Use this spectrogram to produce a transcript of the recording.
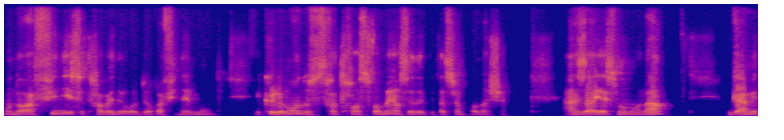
on aura fini ce travail de, raffiner le monde et que le monde sera transformé en cette habitation pour l'Hachem. Azaï, à ce moment-là, même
